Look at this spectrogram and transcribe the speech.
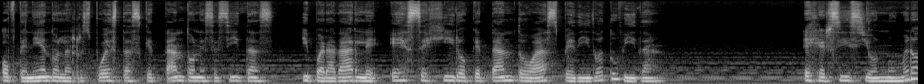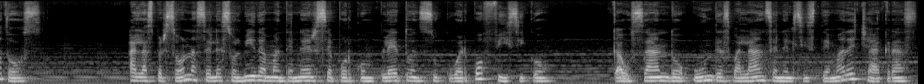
obteniendo las respuestas que tanto necesitas y para darle ese giro que tanto has pedido a tu vida. Ejercicio número 2. A las personas se les olvida mantenerse por completo en su cuerpo físico, causando un desbalance en el sistema de chakras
